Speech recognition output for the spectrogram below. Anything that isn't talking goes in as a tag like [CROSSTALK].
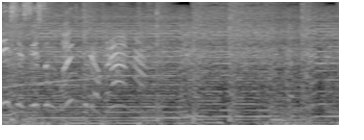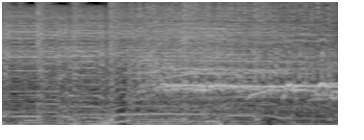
Ese sí es un buen programa.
